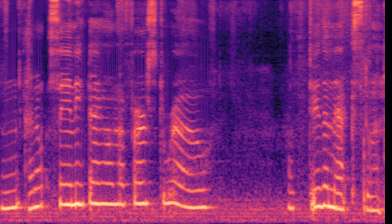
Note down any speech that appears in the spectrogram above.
Hmm, I don't see anything on the first row. Let's do the next one.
